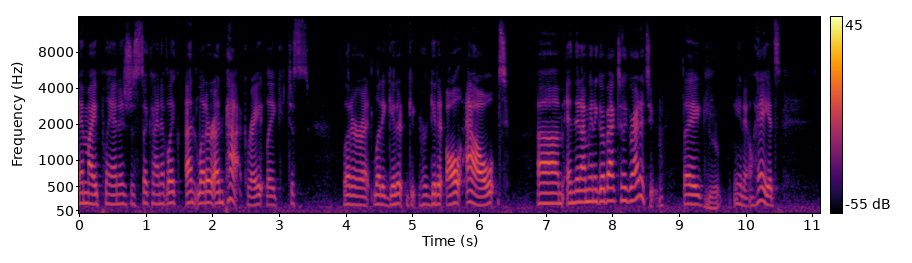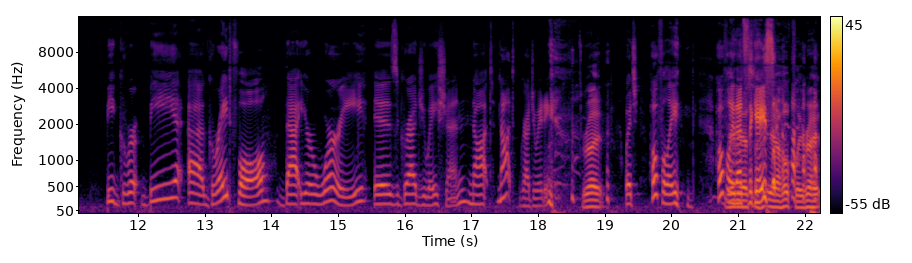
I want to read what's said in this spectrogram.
And my plan is just to kind of like un- let her unpack, right? Like just let her let it get it get her get it all out, um, and then I'm gonna go back to gratitude. Like Yep. you know, hey, it's be gr- be uh, grateful that your worry is graduation, not not graduating. Right. Which hopefully, hopefully Maybe that's, the case. Yeah, hopefully, right.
